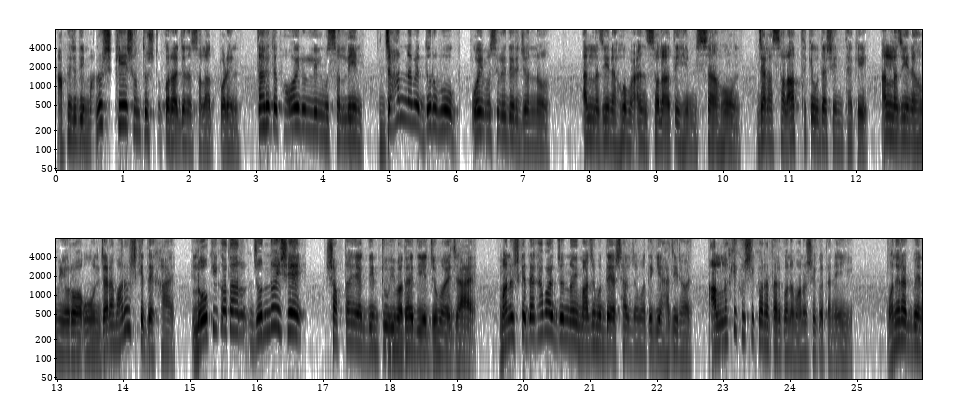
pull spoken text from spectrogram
আপনি যদি মানুষকে সন্তুষ্ট করার জন্য সালাদ পড়েন, তাহলে তো ফওয়াইলুল্লিল মুসাল্লিন জাহান নামের দুর্ভোগ ওই মুসলিদের জন্য আল্লাহ যারা সালাদ থেকে উদাসীন থাকে আল্লাহ যারা মানুষকে দেখায়, লৌকিকতার জন্যই সে সপ্তাহে একদিন টুপি মাথায় দিয়ে জমায় যায়। মানুষকে দেখাবার জন্যই মাঝে মধ্যে আসার জমাতে গিয়ে হাজির হয়। আল্লাহকে খুশি করা তার কোনো মানসিকতা নেই। মনে রাখবেন,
